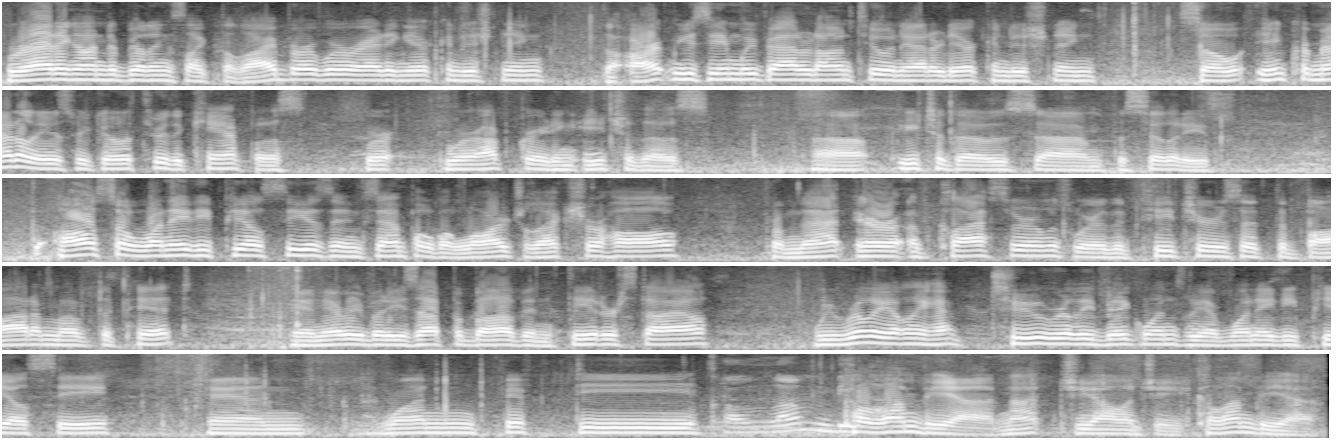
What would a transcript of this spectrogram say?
We're adding on to buildings like the library, we're adding air conditioning. The art museum we've added onto and added air conditioning. So incrementally, as we go through the campus, we're, we're upgrading each of those, uh, each of those um, facilities. Also, 180 PLC is an example of a large lecture hall from that era of classrooms where the teacher's at the bottom of the pit and everybody's up above in theater style. We really only have two really big ones. We have 180 PLC and 150 Columbia. Columbia, not geology, Columbia.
